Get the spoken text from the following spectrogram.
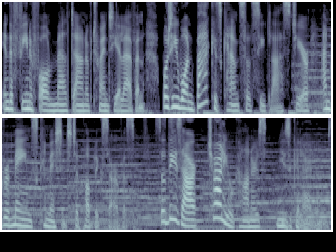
in the Fianna Fáil meltdown of 2011. But he won back his council seat last year and remains committed to public service. So these are Charlie O'Connor's musical heirlooms.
